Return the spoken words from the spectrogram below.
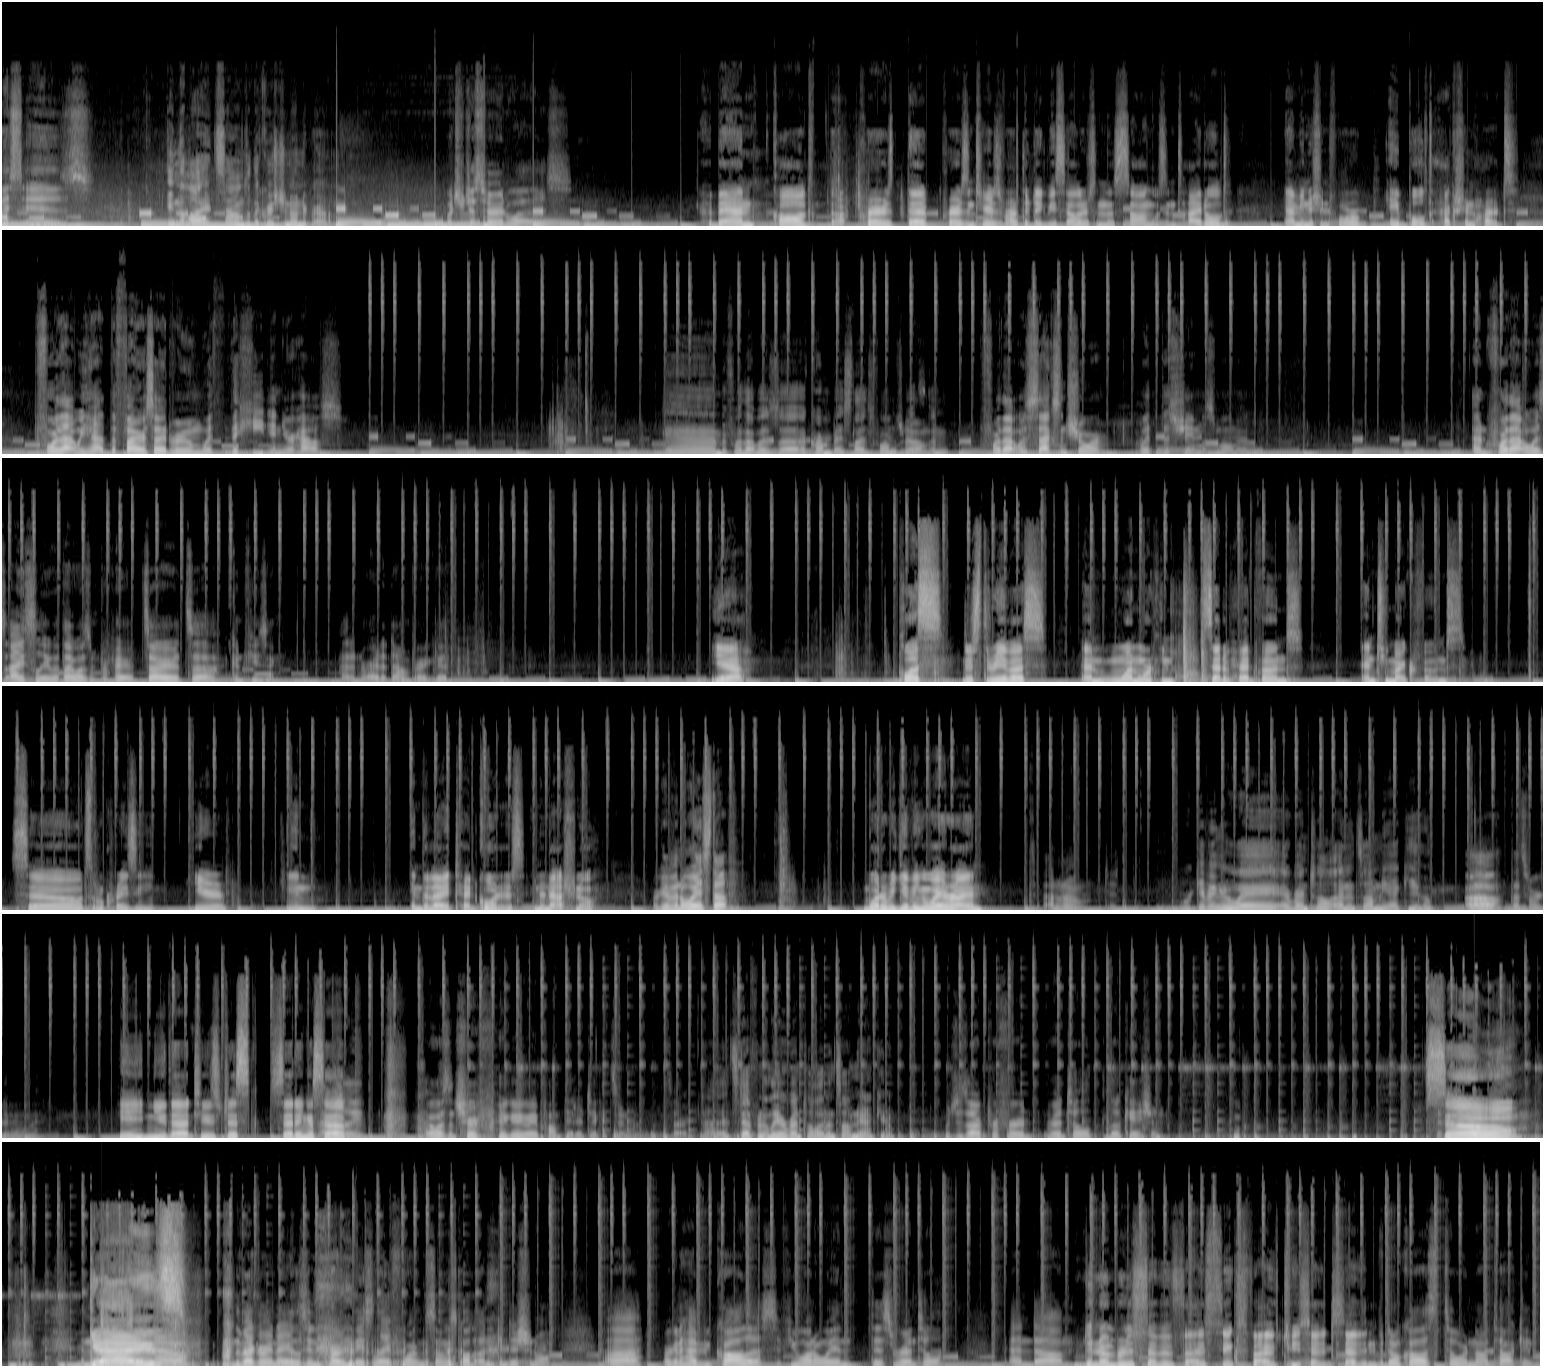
This is In the Light, Sounds of the Christian Underground. what you just heard was A band called the Prayers, the Prayers and Tears of Arthur Digby Sellers, and the song was entitled Ammunition for a Bolt Action Heart. before that we had the fireside room with the heat in your house. And before that was uh, Carbon Based Life Forms. No. With, and Before that was Saxon Shore with this shameless moment. And before that was Eisley with I Wasn't Prepared. Sorry, it's uh confusing. I didn't write it down very good. Yeah. Plus, there's three of us and one working set of headphones and two microphones. So it's a little crazy here in in the light headquarters international. We're giving away stuff. What are we giving away, Ryan? I don't know. We're giving away a rental and Insomniac U. Oh, that's what we're giving away. He knew that. He was just setting us Actually, I wasn't sure if we are giving away Palm Theater tickets or not. Sorry. Uh, it's definitely a rental at Insomniac U. Which is our preferred rental location. So, In the background guys, right now- in the background right now, you're listening to Carbon Based Life Form. The song is called Unconditional. Uh, we're gonna have you call us if you want to win this rental, and um, the number is seven five six five two seven seven but don't call us until we're not talking.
